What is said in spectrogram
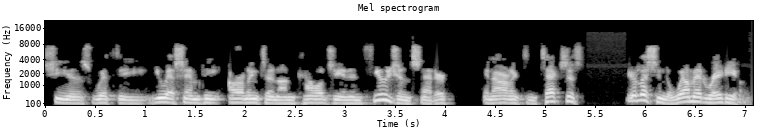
She is with the USMD Arlington Oncology and Infusion Center in Arlington, Texas. You're listening to WellMed Radio.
